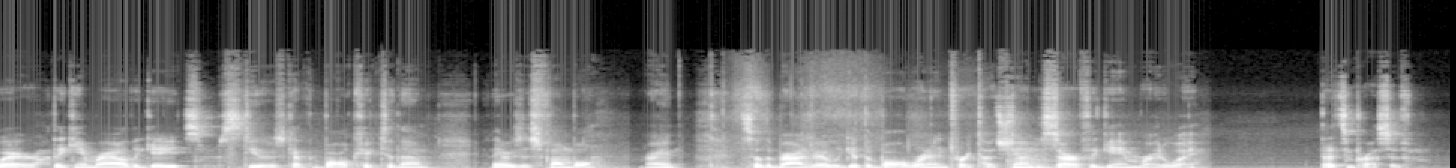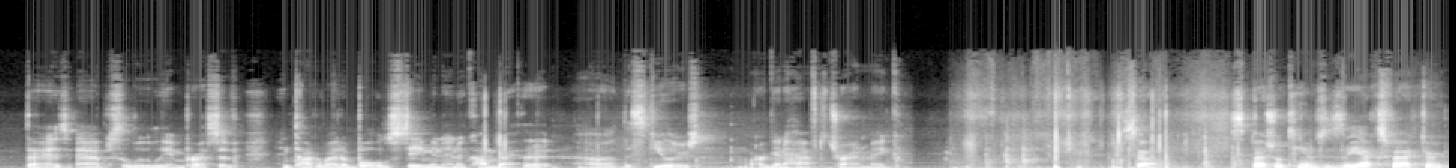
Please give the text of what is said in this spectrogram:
where they came right out of the gates. Steelers got the ball kicked to them. And there was this fumble, right? So the Browns were able to get the ball running for a touchdown to start off the game right away. That's impressive. That is absolutely impressive. And talk about a bold statement and a comeback that uh, the Steelers are going to have to try and make. So, special teams is the X factor.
